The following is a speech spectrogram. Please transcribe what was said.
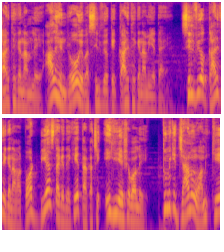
গাড়ি থেকে নামলে আলহেন্দ্রো এবার সিলভিওকে গাড়ি থেকে নামিয়ে দেয়। সিলভিও গাড়ি থেকে নামার পর ডিয়াজ তাকে দেখে তার কাছে এগিয়ে এসে বলে, তুমি কি জানো আমি কে?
